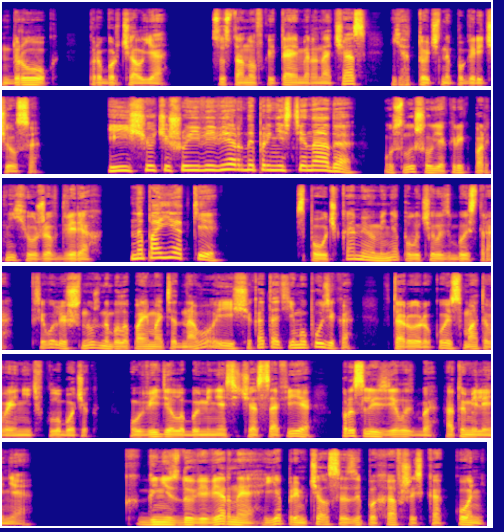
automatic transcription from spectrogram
«Друг», — пробурчал я. С установкой таймера на час я точно погорячился. «И еще чешуи виверны принести надо!» — услышал я крик портнихи уже в дверях. «На пайетки!» С паучками у меня получилось быстро. Всего лишь нужно было поймать одного и щекотать ему пузико, второй рукой сматывая нить в клубочек. Увидела бы меня сейчас София, прослезилась бы от умиления. К гнезду Виверны я примчался, запыхавшись как конь,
